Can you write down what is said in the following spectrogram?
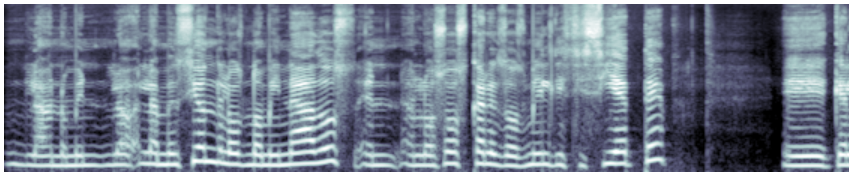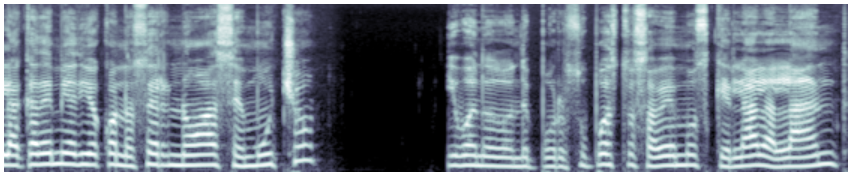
la, mención de los nominados en, los Oscars 2017, eh, que la Academia dio a conocer no hace mucho. Y bueno, donde por supuesto sabemos que La La Land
